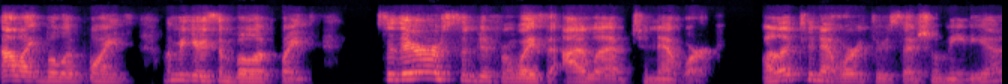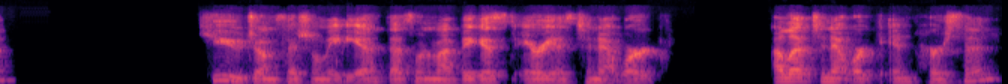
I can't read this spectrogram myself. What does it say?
I like bullet points. Let me give you some bullet points. So, there are some different ways that I love to network. I love to network through social media, huge on social media. That's one of my biggest areas to network. I love to network in person.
